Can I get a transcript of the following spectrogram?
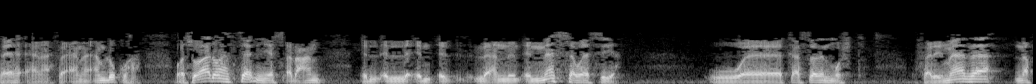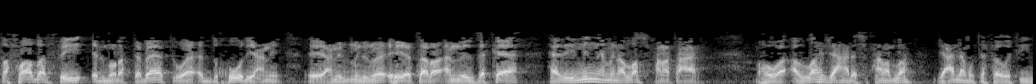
فأنا فأنا أملكها. وسؤالها الثاني يسأل عن لأن الناس سواسية. وكاسر المشط فلماذا نتفاضل في المرتبات والدخول يعني يعني من هي ترى أن الزكاه هذه منا من الله سبحانه وتعالى. ما هو الله جعل سبحان الله جعلنا متفاوتين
